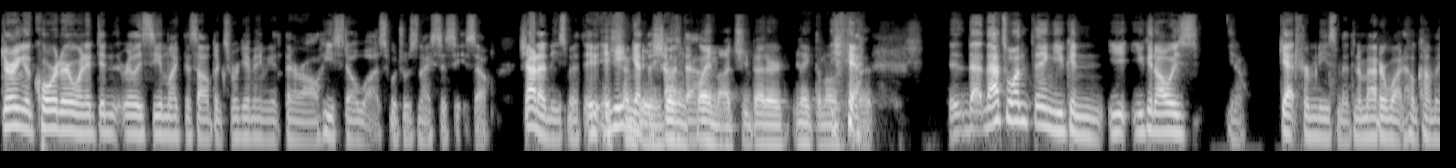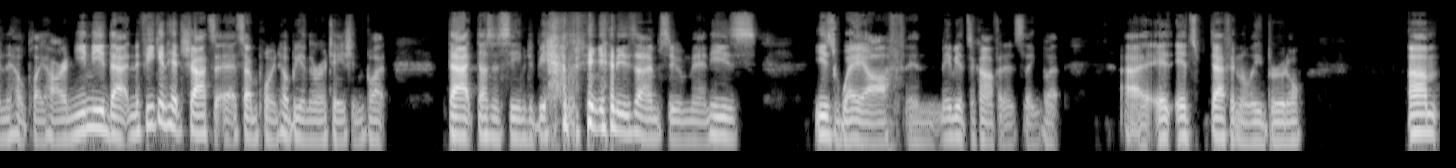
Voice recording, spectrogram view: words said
during a quarter when it didn't really seem like the Celtics were giving it their all, he still was, which was nice to see. So shout out Nesmith. If, if he can get be. the He shot doesn't down, play much. You better make the most Yeah. of it. Uh, that, that's one thing you can you, you can always you know get from Nesmith. No matter what, he'll come in and he'll play hard, and you need that. And if he can hit shots at some point, he'll be in the rotation. But that doesn't seem to be happening anytime soon, man. He's he's way off, and maybe it's a confidence thing, but uh, it, it's definitely brutal. Um,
